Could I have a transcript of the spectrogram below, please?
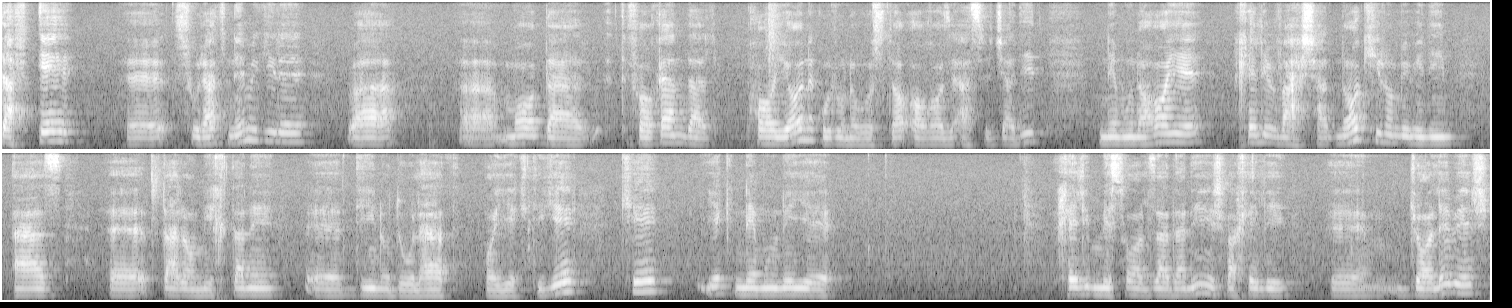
دفعه صورت نمی‌گیره و ما در اتفاقا در پایان قرون وسطا آغاز عصر جدید نمونه های خیلی وحشتناکی رو می‌بینیم از درامیختن دین و دولت با یکدیگه که یک نمونه خیلی مثال زدنیش و خیلی جالبش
